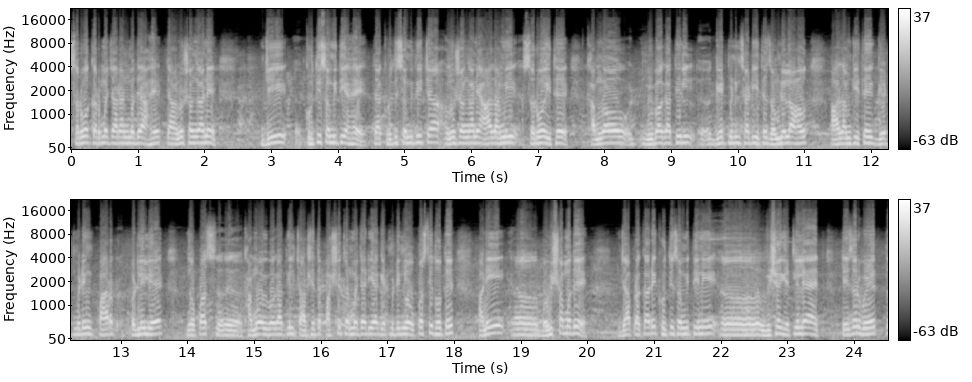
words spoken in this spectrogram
सर्व कर्मचाऱ्यांमध्ये आहे. त्या अनुषंगाने जी कृती समिती आहे त्या कृती समितीच्या अनुषंगाने आज आम्ही सर्व इथे खामगाव विभागातील गेट मिटिंगसाठी इथे जमलेलो आहोत. आज आमची इथे गेट मिटिंग पार पडलेली आहे. जवळपास खामगाव विभागातील चारशे ते पाचशे कर्मचारी या गेट मिटिंगला उपस्थित होते. आणि भविष्यामध्ये ज्या प्रकारे कृती समितीने विषय घेतलेले आहेत ते जर वेळेत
